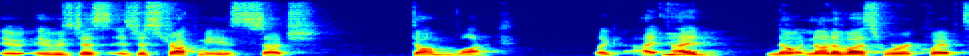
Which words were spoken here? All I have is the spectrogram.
it, it was just it just struck me as such dumb luck. Like I, yeah. I no none of us were equipped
